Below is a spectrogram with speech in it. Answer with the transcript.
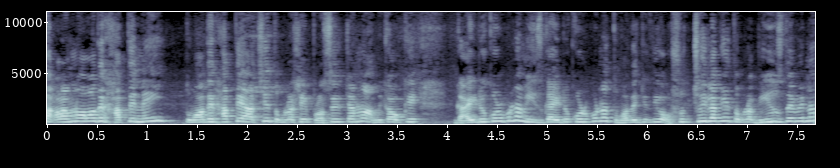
তাড়ানো আমাদের হাতে নেই, তোমাদের হাতে আছে, তোমরা সেই প্রসেস জানো, আমি কাউকে গাইডও করব না মিসগাইডও করব না, তোমাদের যদি অসহ্যই লাগে, তোমরা ভিউজ দেবে না,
